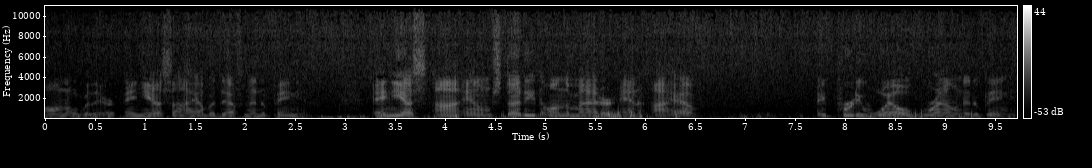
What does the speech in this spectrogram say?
on over there, and yes, I have a definite opinion. And yes, I am studied on the matter, and I have a pretty well grounded opinion.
